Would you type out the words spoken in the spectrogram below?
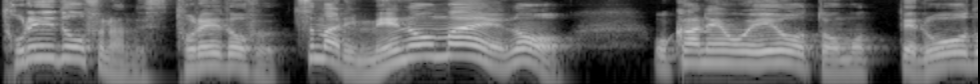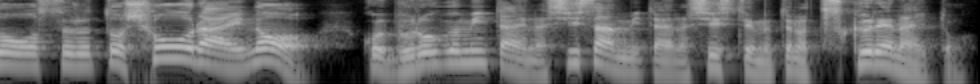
トレードオフなんです。トレードオフ。つまり目の前のお金を得ようと思って労働をすると将来のこれブログみたいな資産みたいなシステムっていうのは作れないと。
